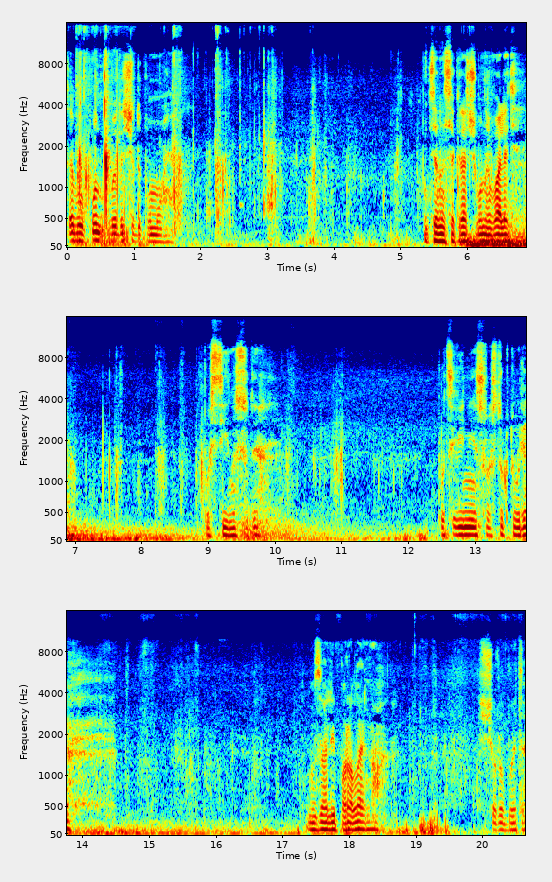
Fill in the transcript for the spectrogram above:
Це був пункт видачі допомоги. І це не секрет, що вони валять постійно сюди. По цивільній інфраструктурі. Взагалі паралельно. Що робити?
